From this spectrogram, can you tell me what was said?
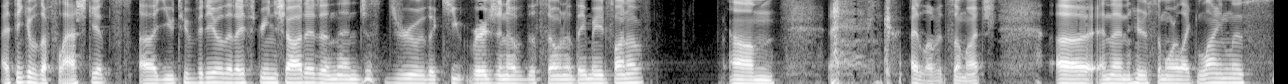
I think it was a Flashgitz uh, YouTube video that I screenshotted and then just drew the cute version of the Sona they made fun of. Um, I love it so much. Uh, and then here's some more like lineless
